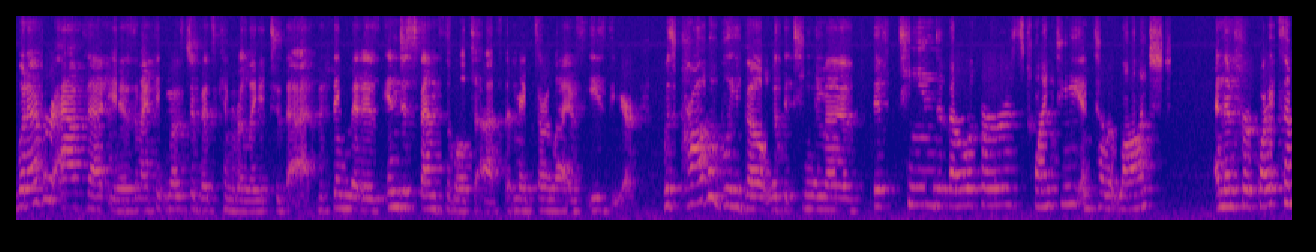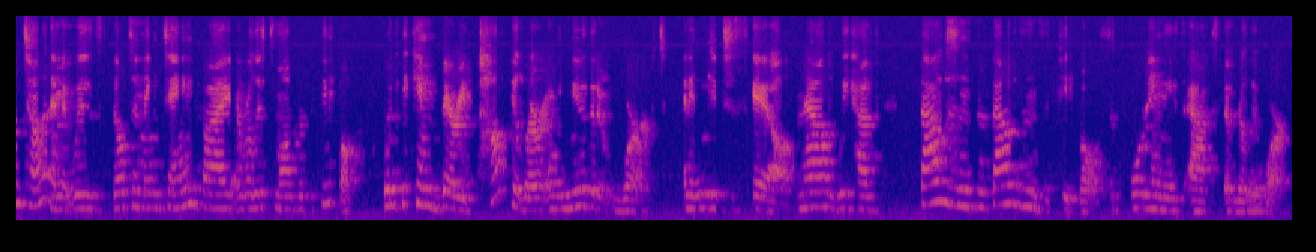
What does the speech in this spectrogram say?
whatever app that is, and I think most of us can relate to that, the thing that is indispensable to us that makes our lives easier, was probably built with a team of 15 developers, 20 until it launched. And then for quite some time, it was built and maintained by a really small group of people. When it became very popular and we knew that it worked and it needed to scale, now we have thousands and thousands of people supporting these apps that really work.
